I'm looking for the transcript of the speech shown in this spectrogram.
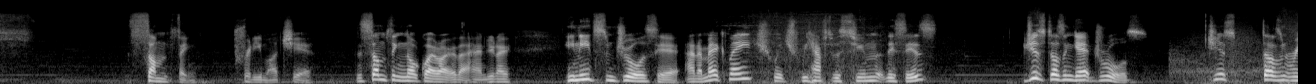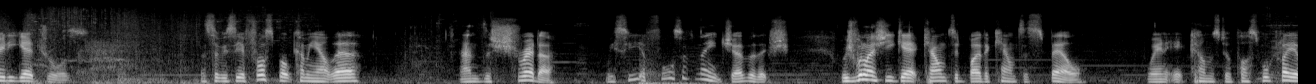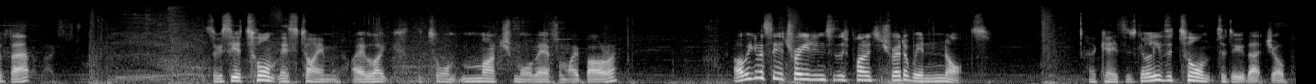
something, pretty much here. There's something not quite right with that hand. You know, he needs some draws here, and a Mech Mage, which we have to assume that this is, just doesn't get draws. Just doesn't really get draws. And so we see a Frostbolt coming out there, and the Shredder. We see a Force of Nature, but which will actually get countered by the counter spell when it comes to a possible play of that. So we see a taunt this time. I like the taunt much more there from Aybara. Are we going to see a trade into this Piloted Shredder? We're not. Okay, so he's going to leave the taunt to do that job.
